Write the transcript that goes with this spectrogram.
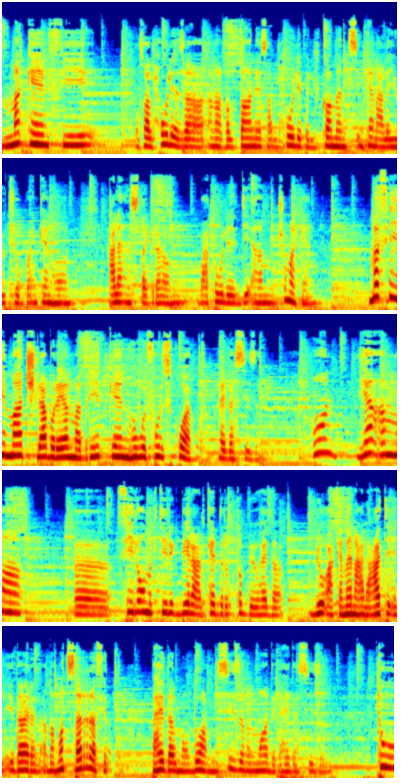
ما كان في وصلحوا لي إذا أنا غلطانة صلحوا لي بال comments إن كان على يوتيوب وإن كان هون على إنستغرام بعتوا لي DM شو ما كان. ما في ماتش لعبه ريال مدريد كان هو full squad هيدا ال season هون يا أما آه في لوم كتير كبير على الكادر الطبي وهذا بيوقع كمان على عاتق الإدارة لأنها ما تصرفت بهيدا الموضوع من ال season الماضي لهيدا ال season تو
